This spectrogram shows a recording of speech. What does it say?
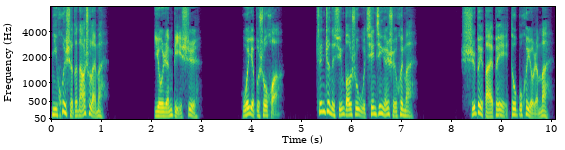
你会舍得拿出来卖？有人鄙视，我也不说谎，真正的寻宝鼠五千金元谁会卖？十倍百倍都不会有人卖。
